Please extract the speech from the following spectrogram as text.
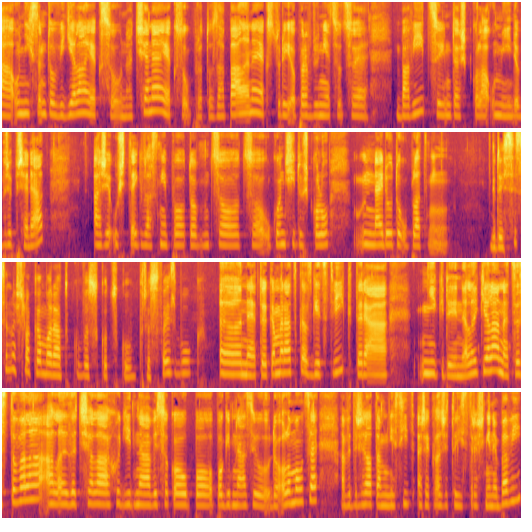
a u nich jsem to viděla, jak jsou nadšené, jak jsou proto zapálené, jak studují opravdu něco, co je baví, co jim ta škola umí dobře předat a že už teď vlastně po tom, co, co ukončí tu školu, najdou to uplatnění. Když jsi se našla kamarádku ve Skotsku? Přes Facebook? Uh, ne, to je kamarádka z dětství, která nikdy neletěla, necestovala, ale začala chodit na vysokou po, po gymnáziu do Olomouce a vydržela tam měsíc a řekla, že to jí strašně nebaví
